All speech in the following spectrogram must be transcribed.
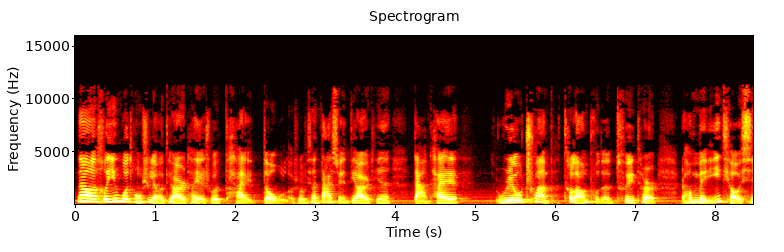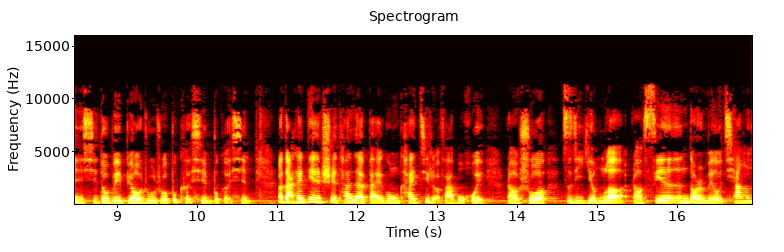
那和英国同事聊天，他也说太逗了，说像大选第二天打开。Real Trump 特朗普的 Twitter，然后每一条信息都被标注说不可信，不可信。然后打开电视，他在白宫开记者发布会，然后说自己赢了。然后 CNN 倒是没有呛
